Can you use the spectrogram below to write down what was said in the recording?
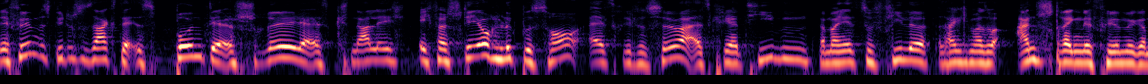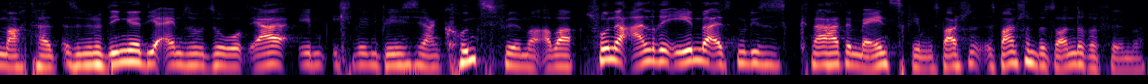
Der Film ist, wie du schon sagst, der ist bunt, der ist schrill, der ist knallig. Ich verstehe auch Luc Besson als Regisseur, als Kreativen, wenn man jetzt so viele, sag ich mal, so anstrengende Filme gemacht hat. Also nur Dinge, die einem so, so ja, eben, ich will, will nicht sagen Kunstfilme, aber schon eine andere Ebene als nur dieses knallharte Mainstream. Es, war schon, es waren schon besondere Filme.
